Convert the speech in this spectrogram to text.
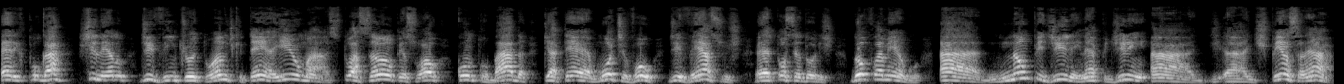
Eric Pulgar, chileno de 28 anos, que tem aí uma situação pessoal conturbada, que até motivou diversos é, torcedores do Flamengo a não pedirem, né, pedirem a, a dispensa, né,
